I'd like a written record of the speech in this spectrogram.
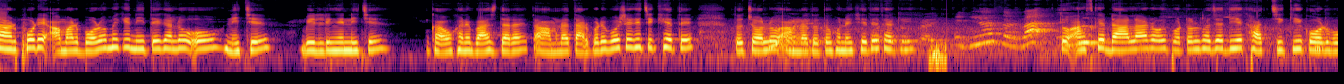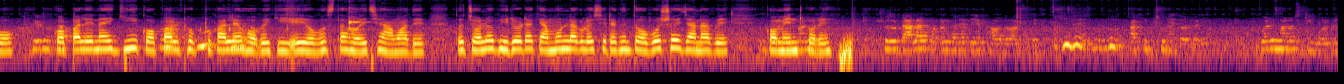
তারপরে আমার বড় মেয়েকে নিতে গেল ও নিচে বিল্ডিংয়ের নিচে। ওখানে বাস দাঁড়ায়। তা আমরা তারপরে বসে গেছি খেতে। তো চলো আমরা ততক্ষণে খেতে থাকি। তো আজকে ডাল আর ওই পটল ভাজা দিয়ে খাচ্ছি কি করব। কপালে নাই ঘি কপাল ঠুকঠুকালে হবে কি? এই অবস্থা হয়েছে আমাদের। তো চলো ভিডিওটা কেমন লাগল সেটা কিন্তু অবশ্যই জানাবে কমেন্ট করে। শুধু ডাল আর পটল ভাজা দিয়ে খাওয়া দাওয়া আর কিছু নেই গরিব মানুষ কি বলবে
